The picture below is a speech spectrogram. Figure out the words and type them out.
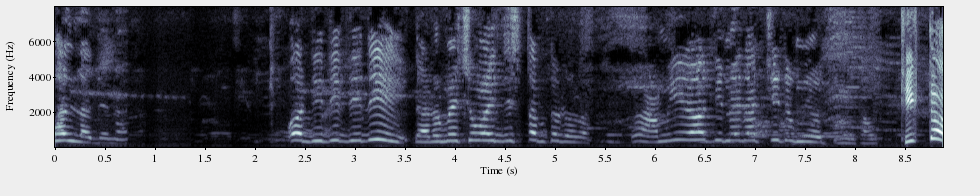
ভালো লাগে না। ও দিদি দিদি গরমের সময় ডিস্টার্ব করো না। আমিও কিনে যাচ্ছি তুমিও কিনে খাও। ঠিক তো?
